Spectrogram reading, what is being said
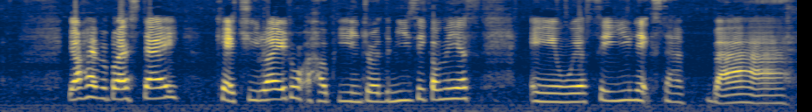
Y'all have a blessed day. catch you later. I hope you enjoyed the music on this. And we'll see you next time. Bye.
